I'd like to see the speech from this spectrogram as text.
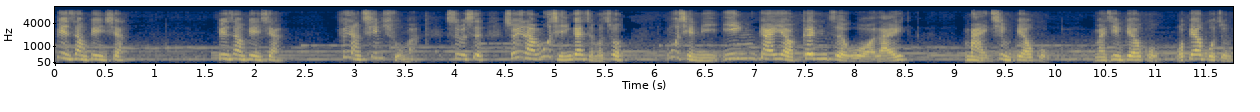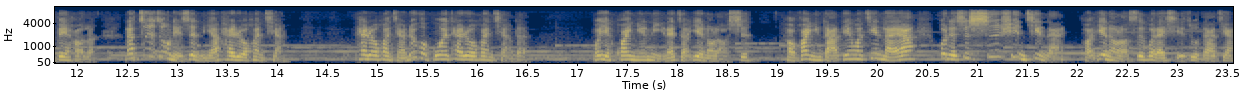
变上变下，变上变下，非常清楚嘛，是不是？所以呢，目前应该怎么做？目前你应该要跟着我来买进标股，买进标股，我标股准备好了。那最重点是你要太弱换强，太弱换强。如果不会太弱换强的，我也欢迎你来找叶龙老师。好，欢迎打电话进来啊，或者是私讯进来。好，叶龙老师会来协助大家。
